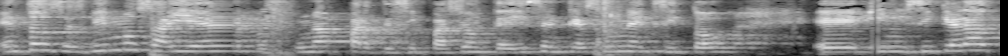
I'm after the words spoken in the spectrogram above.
Entonces, vimos ayer pues una participación que dicen que es un éxito eh, y ni siquiera,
